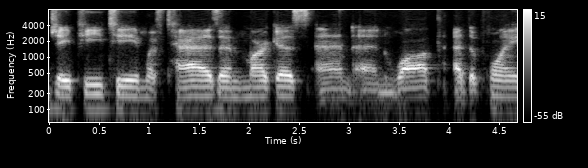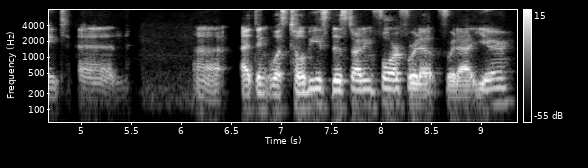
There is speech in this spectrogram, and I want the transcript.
JP team with Taz and Marcus and and WAP at the point, and uh, I think was Toby's the starting four for that for that year.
